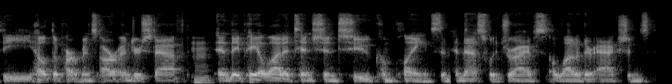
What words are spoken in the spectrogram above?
the health departments are understaffed mm. and they pay a lot of attention to complaints, and, and that's what drives a lot of their actions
